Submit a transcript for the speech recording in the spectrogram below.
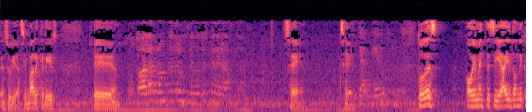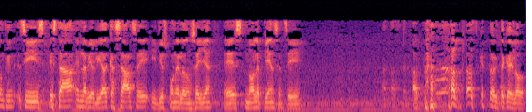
en su vida. Sí, va a requerir, eh, todas las broncas de los sacerdotes pederastas. sí, sí. También. Entonces, obviamente, si hay donde si está en la viabilidad casarse y Dios pone la doncella, es no le piensen, sí. Atáscate ahorita que hay lodo.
